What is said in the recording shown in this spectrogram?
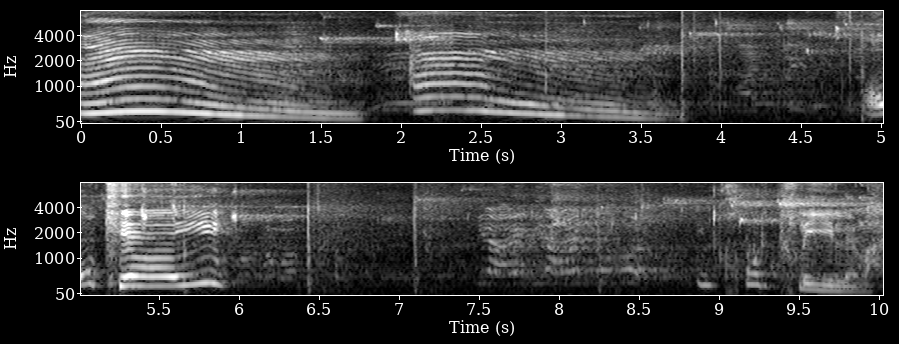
อืม อืม โอเค โคตรคลีนเลยว่ะ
